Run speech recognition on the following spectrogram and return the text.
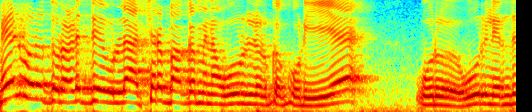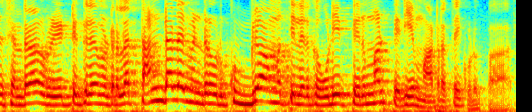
மேல்மருவத்தூர் அடுத்து உள்ள அச்சரப்பாக்கம் என ஊரில் இருக்கக்கூடிய ஒரு ஊரிலிருந்து சென்றால் ஒரு எட்டு கிலோமீட்டரில் தண்டலம் என்ற ஒரு குக்கிராமத்தில் இருக்கக்கூடிய பெருமாள் பெரிய மாற்றத்தை கொடுப்பார்.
